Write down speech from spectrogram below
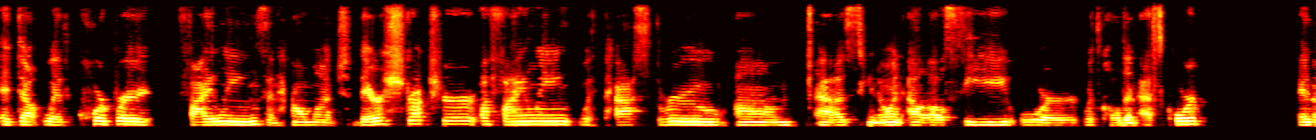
it dealt with corporate filings and how much their structure of filing with pass through um, as, you know, an LLC or what's called an S corp and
